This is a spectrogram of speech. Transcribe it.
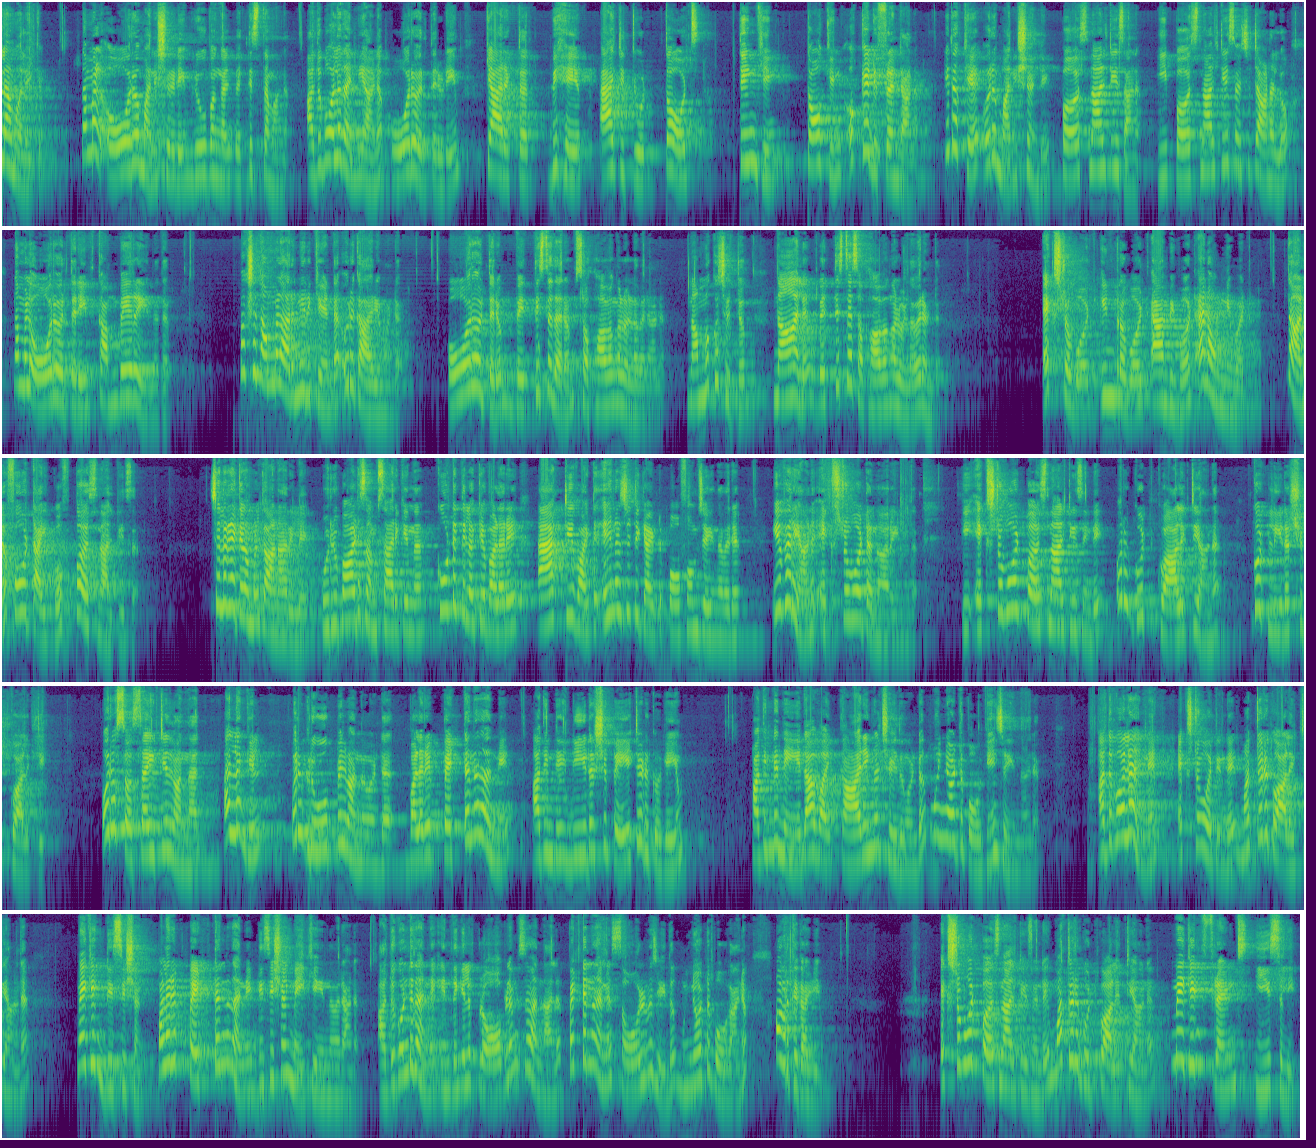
അസ്സലാമലൈക്കും. നമ്മൾ ഓരോ മനുഷ്യരുടെയും രൂപങ്ങൾ വ്യത്യസ്തമാണ്. അതുപോലെ തന്നെയാണ് ഓരോരുത്തരുടെയും character behave attitude thoughts thinking talking ഒക്കെ ഡിഫറെന്റ് ആണ്. ഇതൊക്കെ ഒരു മനുഷ്യന്റെ പേഴ്സണാലിറ്റീസ് ആണ്. ഈ പേഴ്സണാലിറ്റീസ് വെച്ചിട്ടാണല്ലോ നമ്മൾ ഓരോരുത്തരെയും കമ്പയർ ചെയ്യുന്നത്. പക്ഷെ നമ്മൾ അറിഞ്ഞിരിക്കേണ്ട ഒരു കാര്യമുണ്ട്. ഓരോരുത്തരും വ്യത്യസ്ത തരം സ്വഭാവങ്ങളുള്ളവരാണ്. നമുക്ക് ചുറ്റും നാല് വ്യത്യസ്ത സ്വഭാവങ്ങളുള്ളവരുണ്ട്. Extrovert introvert ambivert and omnivert ഇതാണ് ഫോർ ടൈപ്പ് ഓഫ് പേഴ്സണാലിറ്റീസ് ചിലരെയൊക്കെ നമ്മൾ കാണാറില്ലേ? ഒരുപാട് സംസാരിക്കുന്ന കൂട്ടത്തിലൊക്കെ വളരെ ആക്റ്റീവായിട്ട് എനർജറ്റിക് ആയിട്ട് പെർഫോം ചെയ്യുന്നവർ ഇവരെയാണ് എക്സ്ട്രോവേർട്ട് എന്ന് പറയുന്നത്. ഈ എക്സ്ട്രോവേർട്ട് പേഴ്സണാലിറ്റീസിന്റെ ഒരു ഗുഡ് ക്വാളിറ്റിയാണ് ഗുഡ് ലീഡർഷിപ്പ് ക്വാളിറ്റി ഒരു സൊസൈറ്റിയിൽ വന്നാൽ അല്ലെങ്കിൽ ഒരു ഗ്രൂപ്പിൽ വന്നുകൊണ്ട് വളരെ പെട്ടെന്ന് തന്നെ അതിന്റെ ലീഡർഷിപ്പ് ഏറ്റെടുക്കുകയും അതിന്റെ നേതാവായി കാര്യങ്ങൾ ചെയ്തുകൊണ്ട് മുന്നോട്ട് പോവുകയും ചെയ്യുന്നവർ അതുപോലെ തന്നെ എക്സ്ട്രോവേർട്ടിന്റെ മറ്റൊരു ക്വാളിറ്റിയാണ് മേക്കിംഗ് ഡിസിഷൻ വളരെ പെട്ടെന്ന് തന്നെ ഡിസിഷൻ മേക്ക് ചെയ്യുന്നവരാണ്. അതുകൊണ്ട് തന്നെ എന്തെങ്കിലും പ്രോബ്ലംസ് വന്നാൽ പെട്ടെന്ന് തന്നെ സോൾവ് ചെയ്ത് മുന്നോട്ട് പോകാനും അവർക്ക് കഴിയും. എക്സ്ട്രോവേർട്ട് പേഴ്സണാലിറ്റീസിന്റെ മറ്റൊരു ഗുഡ് ക്വാളിറ്റിയാണ് മേക്കിംഗ് ഫ്രണ്ട്സ് ഈസിലി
